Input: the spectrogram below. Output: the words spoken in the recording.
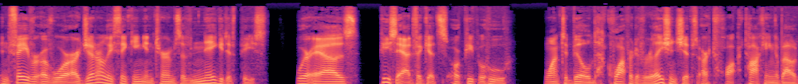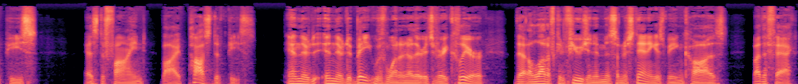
in favor of war are generally thinking in terms of negative peace, whereas peace advocates or people who want to build cooperative relationships are t- talking about peace as defined by positive peace. And in their debate with one another, it's very clear that a lot of confusion and misunderstanding is being caused by the fact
